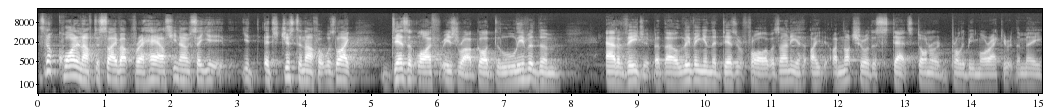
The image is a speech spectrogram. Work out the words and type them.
it's not quite enough to save up for a house, you know, so you, you, it's just enough. It was like desert life for Israel. God delivered them out of Egypt, but they were living in the desert for while. It was only, I, I'm not sure of the stats. Donna would probably be more accurate than me.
